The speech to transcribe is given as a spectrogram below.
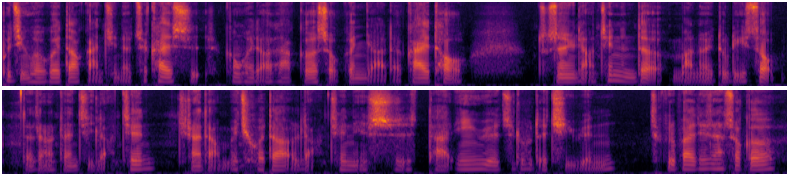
不仅回归到感情的最开始，更回到他歌手更雅的开头。出生于两千年的马内杜里索，在这张专辑《两千》，接下来我们一起回到两千年时他音乐之路的起源。这个礼拜第三首歌《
